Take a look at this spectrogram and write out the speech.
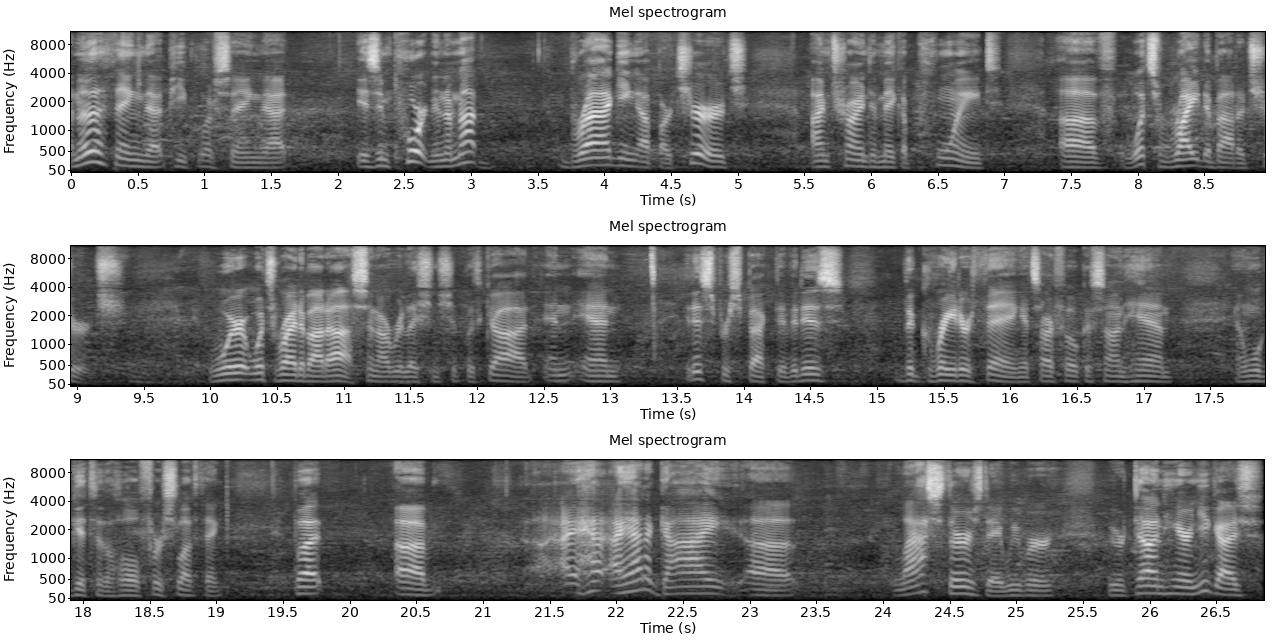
Another thing that people are saying that is important, and I'm not bragging up our church, I'm trying to make a point of what's right about a church, where, what's right about us and our relationship with God. And, and it is perspective, it is the greater thing, it's our focus on Him, and we'll get to the whole first love thing. But uh, I had I had a guy uh, last Thursday. We were we were done here, and you guys,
